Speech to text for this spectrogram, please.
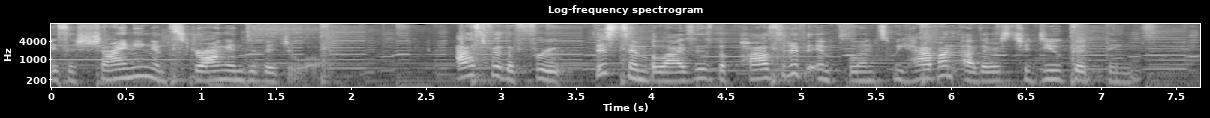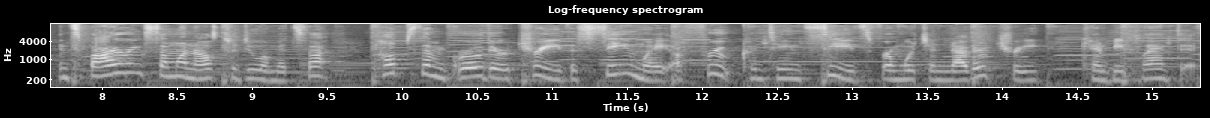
is a shining and strong individual. As for the fruit, this symbolizes the positive influence we have on others to do good things. Inspiring someone else to do a mitzvah helps them grow their tree the same way a fruit contains seeds from which another tree can be planted.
